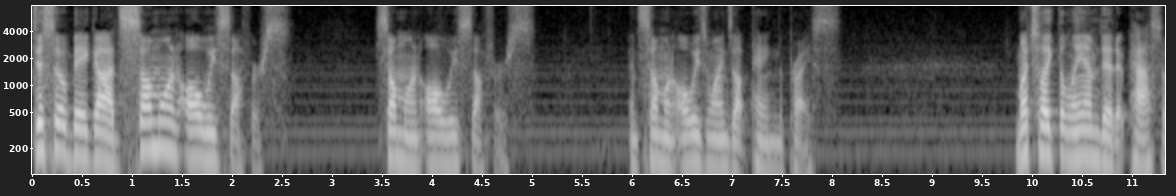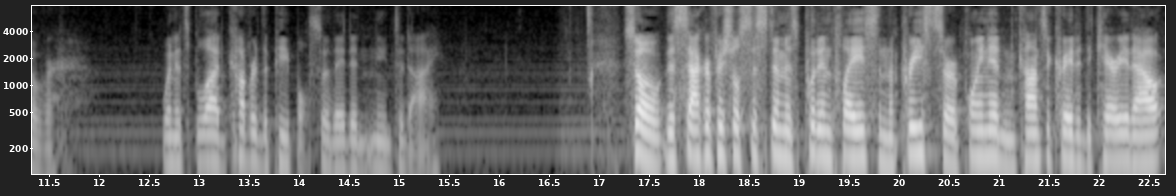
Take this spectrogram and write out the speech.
disobey God, someone always suffers. Someone always suffers. And someone always winds up paying the price. Much like the lamb did at Passover when its blood covered the people so they didn't need to die. So, this sacrificial system is put in place, and the priests are appointed and consecrated to carry it out.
